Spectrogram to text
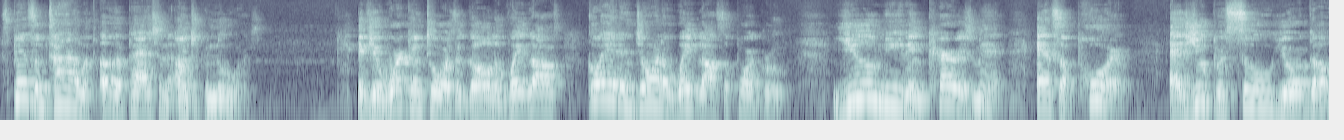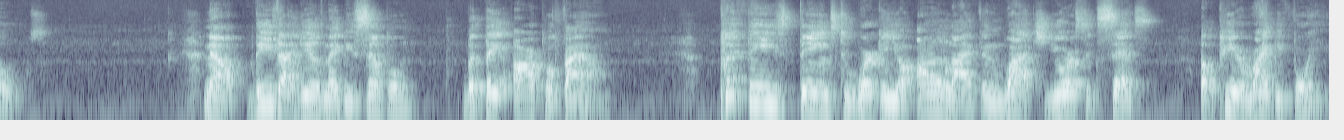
spend some time with other passionate entrepreneurs. If you're working towards a goal of weight loss, go ahead and join a weight loss support group. You need encouragement and support as you pursue your goals. Now, these ideas may be simple, but they are profound. Put these things to work in your own life and watch your success appear right before you.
